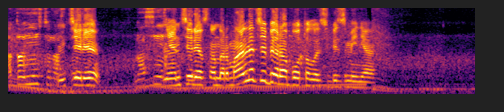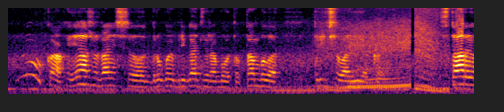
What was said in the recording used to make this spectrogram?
А то есть у нас... Интерес... У нас есть... Мне интересно, нормально тебе работалось без меня? Ну как, я же раньше в другой бригаде работал, там было три человека. Старый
